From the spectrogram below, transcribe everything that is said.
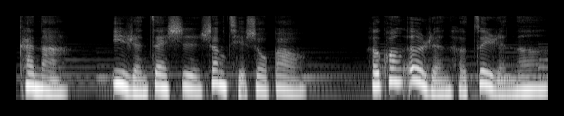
看哪，义人在世尚且受报，何况恶人和罪人呢？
